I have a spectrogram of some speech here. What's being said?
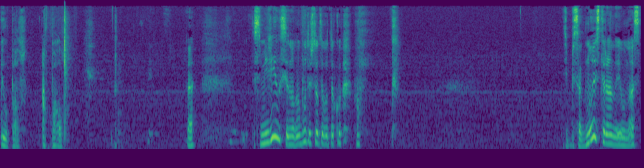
и упал, опал. Смирился, но как будто что-то вот такое. С одной стороны, у нас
